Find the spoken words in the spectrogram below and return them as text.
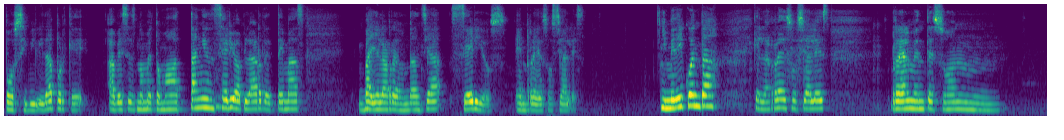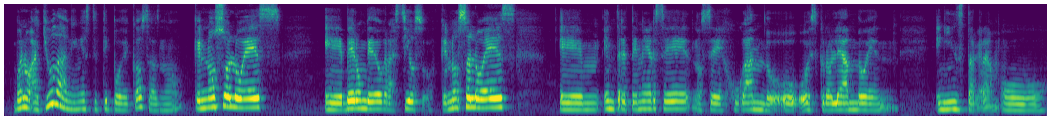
posibilidad porque a veces no me tomaba tan en serio hablar de temas vaya la redundancia, serios en redes sociales. Y me di cuenta que las redes sociales realmente son, bueno, ayudan en este tipo de cosas, ¿no? Que no solo es eh, ver un video gracioso, que no solo es em, entretenerse, no sé, jugando o, o scrolleando en, en, Instagram o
